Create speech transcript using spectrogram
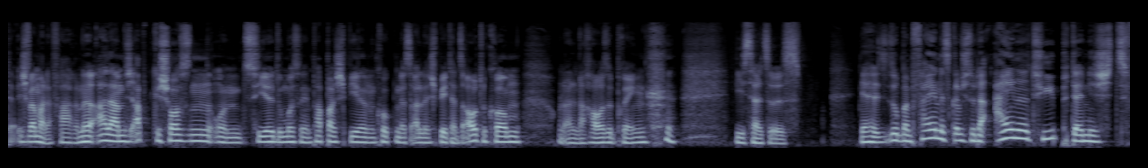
der, ich war immer der Fahrer. Ne? Alle haben mich abgeschossen und hier, du musst mit dem Papa spielen und gucken, dass alle später ins Auto kommen und alle nach Hause bringen. Wie es halt so ist ja, so beim Feiern ist, glaube ich, so der eine Typ, der nicht,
